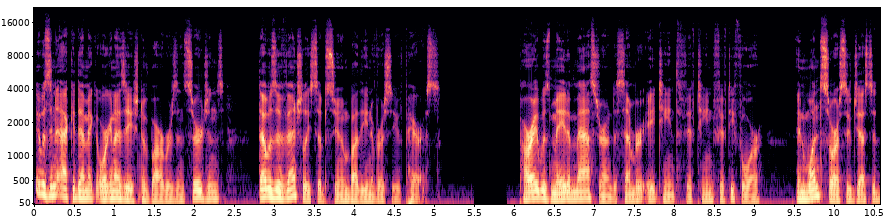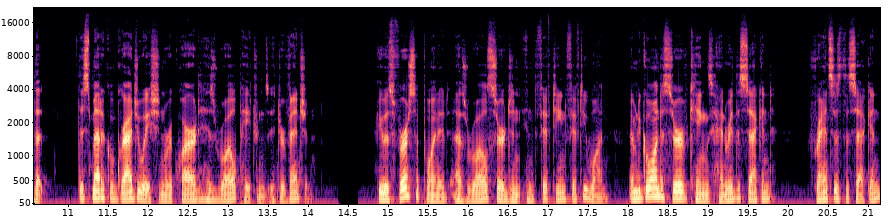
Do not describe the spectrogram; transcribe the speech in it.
It was an academic organization of barbers and surgeons that was eventually subsumed by the University of Paris. Pare was made a master on December 18, 1554, and one source suggested that this medical graduation required his royal patron's intervention. He was first appointed as royal surgeon in 1551 and would go on to serve kings Henry II, Francis II,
